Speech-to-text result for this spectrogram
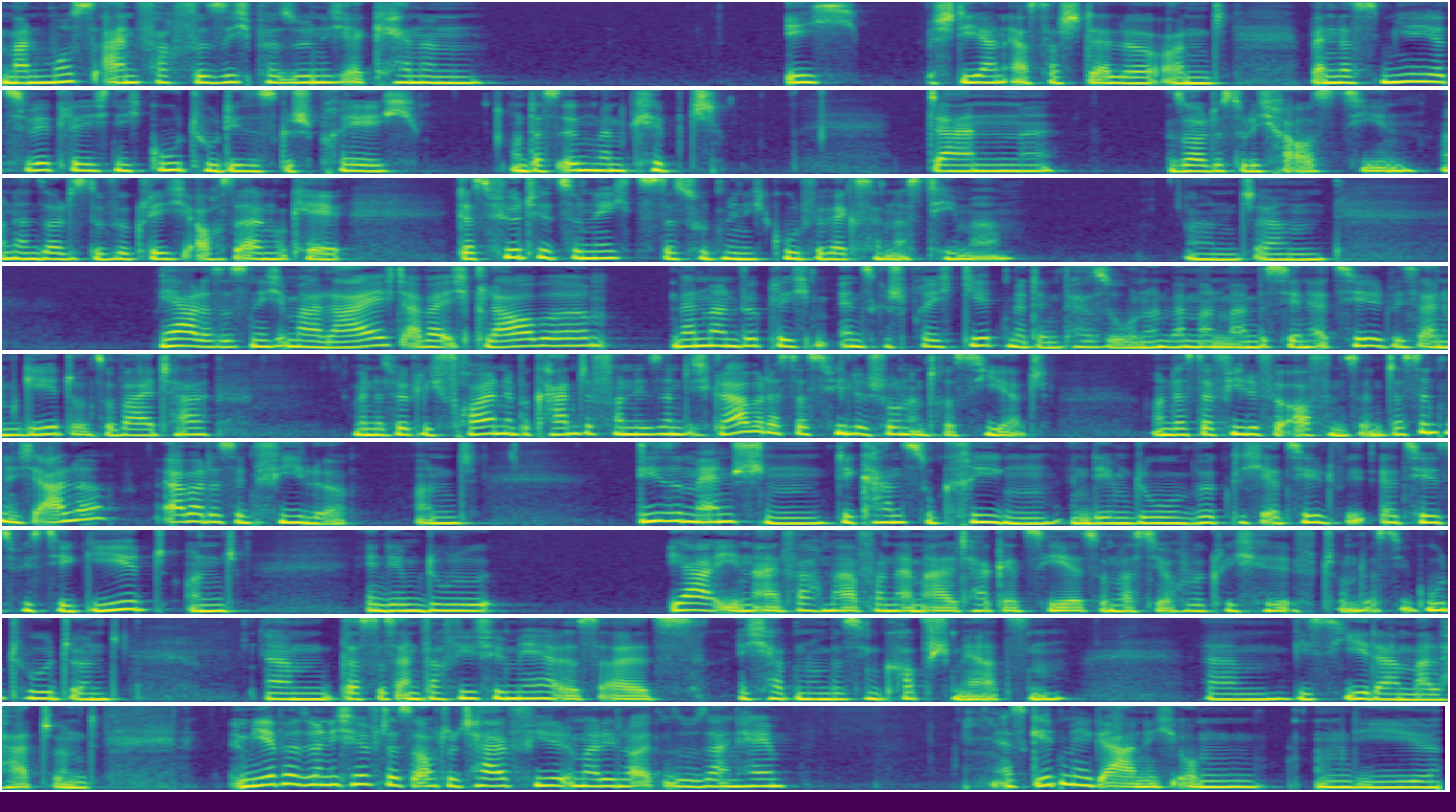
man muss einfach für sich persönlich erkennen, ich stehe an erster Stelle und wenn das mir jetzt wirklich nicht gut tut, dieses Gespräch, und das irgendwann kippt, dann solltest du dich rausziehen und dann solltest du wirklich auch sagen, okay, das führt hier zu nichts, das tut mir nicht gut, wir wechseln das Thema. Und ähm, ja, das ist nicht immer leicht, aber ich glaube, wenn man wirklich ins Gespräch geht mit den Personen, wenn man mal ein bisschen erzählt, wie es einem geht und so weiter, wenn das wirklich Freunde, Bekannte von dir sind, ich glaube, dass das viele schon interessiert und dass da viele für offen sind. Das sind nicht alle, aber das sind viele. Und diese Menschen, die kannst du kriegen, indem du wirklich erzählt, erzählst, wie es dir geht und indem du ja, ihnen einfach mal von deinem Alltag erzählst und was dir auch wirklich hilft und was dir gut tut und ähm, dass das einfach viel, viel mehr ist als ich habe nur ein bisschen Kopfschmerzen, ähm, wie es jeder mal hat. Und mir persönlich hilft es auch total viel, immer den Leuten zu sagen, hey, es geht mir gar nicht um, um, die,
